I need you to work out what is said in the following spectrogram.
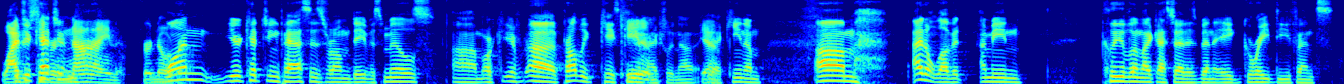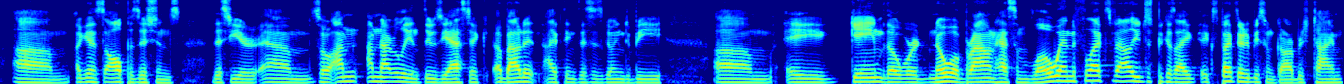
Wide you're receiver catching nine for Noah Brown. One, you're catching passes from Davis Mills, um, or uh, probably Case Keenum, Keenum. actually. Now, Yeah. yeah, Keenum. Um, I don't love it. I mean, Cleveland, like I said, has been a great defense um, against all positions this year. Um, so I'm I'm not really enthusiastic about it. I think this is going to be um, a game though where Noah Brown has some low end flex value, just because I expect there to be some garbage time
